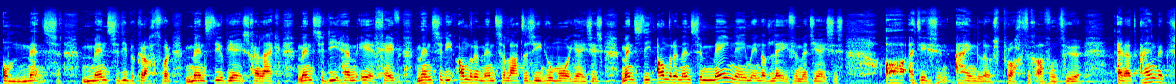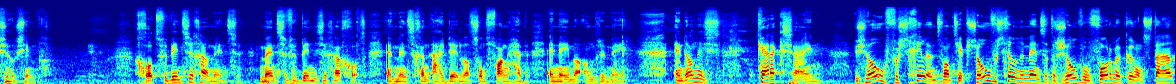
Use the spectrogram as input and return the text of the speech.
Om mensen. Mensen die bekracht worden. Mensen die op Jezus gaan lijken. Mensen die Hem eer geven. Mensen die andere mensen laten zien hoe mooi Jezus is. Mensen die andere mensen meenemen in dat leven met Jezus. Oh, het is een eindeloos prachtig avontuur. En uiteindelijk zo simpel. God verbindt zich aan mensen. Mensen verbinden zich aan God. En mensen gaan uitdelen wat ze ontvangen hebben en nemen anderen mee. En dan is kerk zijn zo verschillend, want je hebt zo verschillende mensen dat er zoveel vormen kunnen ontstaan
